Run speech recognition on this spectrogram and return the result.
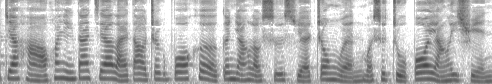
家好，欢迎大家来到这个播客，跟杨老师学中文。我是主播杨丽群，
